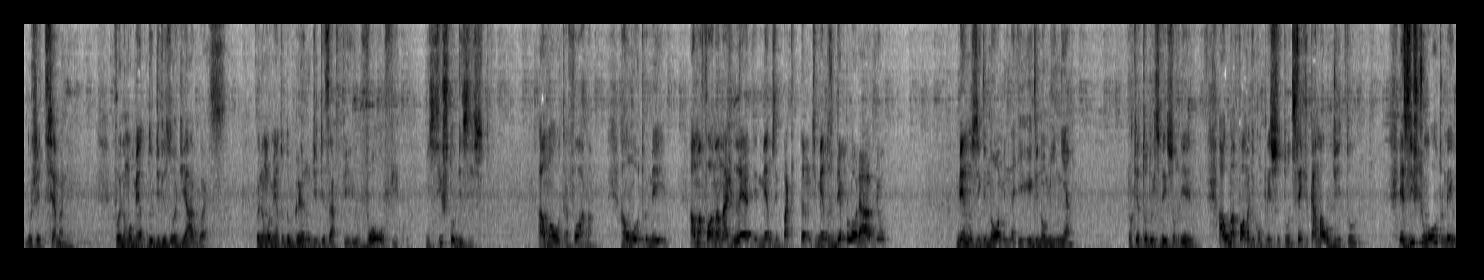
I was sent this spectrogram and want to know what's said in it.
do Getsemane foi no momento do divisor de águas. Foi no momento do grande desafio. Vou ou fico? Insisto ou desisto? Há uma outra forma? Há um outro meio? Há uma forma mais leve, menos impactante, menos deplorável, menos ignomínia, porque tudo isso veio sobre ele. Há uma forma de cumprir isso tudo sem ficar maldito Existe um outro meio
